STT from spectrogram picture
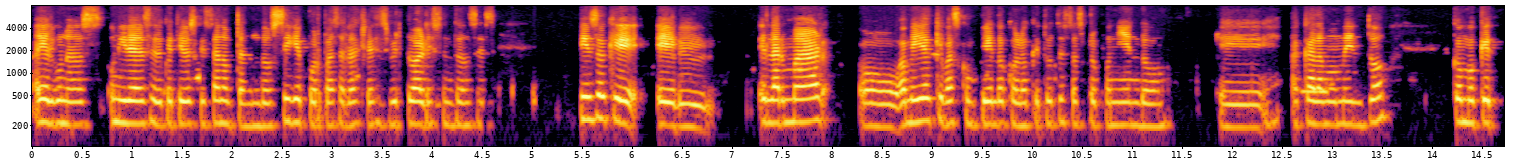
hay algunas unidades educativas que están optando, sigue por pasar las clases virtuales, entonces pienso que el, armar o a medida que vas cumpliendo con lo que tú te estás proponiendo eh, a cada momento, como que,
